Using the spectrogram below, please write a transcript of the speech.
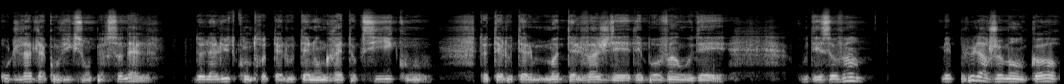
au-delà de la conviction personnelle, de la lutte contre tel ou tel engrais toxique ou de tel ou tel mode d'élevage des, bovins ou des, ou des ovins, mais plus largement encore,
